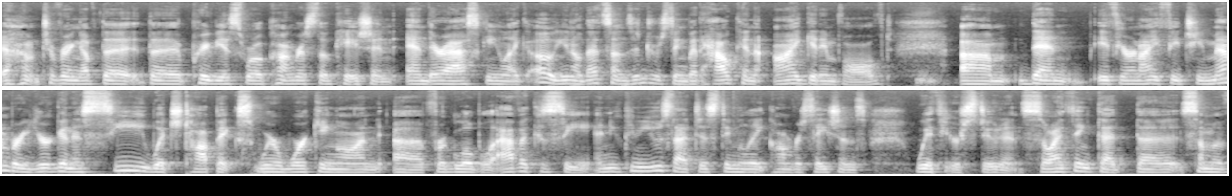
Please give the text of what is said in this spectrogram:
um, to bring up the the previous World Congress location, and they're asking like, oh, you know, that sounds interesting, but how can I get involved? Um, then, if you're an IFHE member, you're going to see which topics we're working on uh, for global advocacy, and you can use that to stimulate conversations with your students. So I think that the, some of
